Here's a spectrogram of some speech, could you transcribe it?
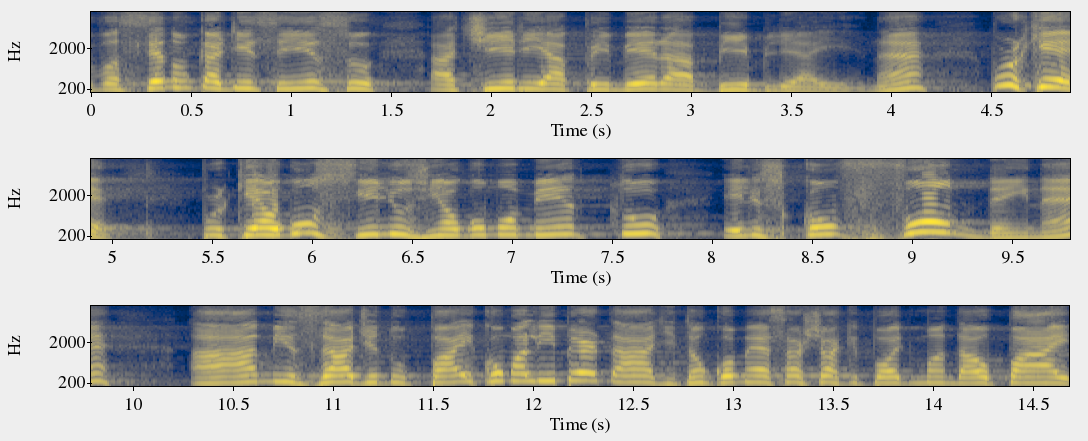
você nunca disse isso, atire a primeira Bíblia aí, né? Por quê? Porque alguns filhos, em algum momento, eles confundem, né? A amizade do pai com a liberdade. Então começa a achar que pode mandar o pai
